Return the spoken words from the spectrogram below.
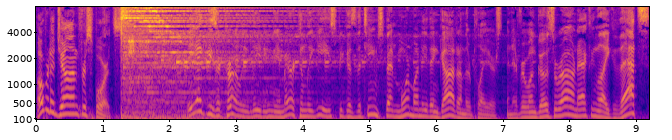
Over to John for sports. The Yankees are currently leading the American League East because the team spent more money than God on their players, and everyone goes around acting like that's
